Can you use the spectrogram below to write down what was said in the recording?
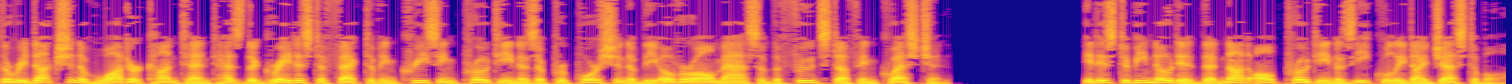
The reduction of water content has the greatest effect of increasing protein as a proportion of the overall mass of the foodstuff in question. It is to be noted that not all protein is equally digestible.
